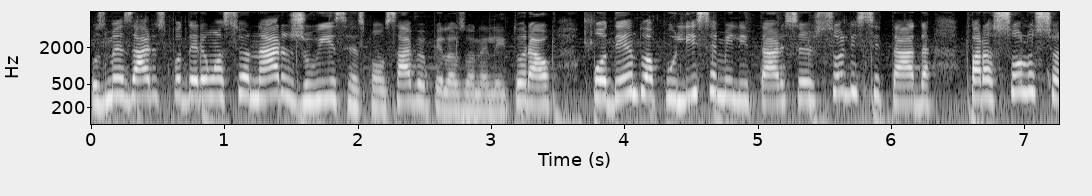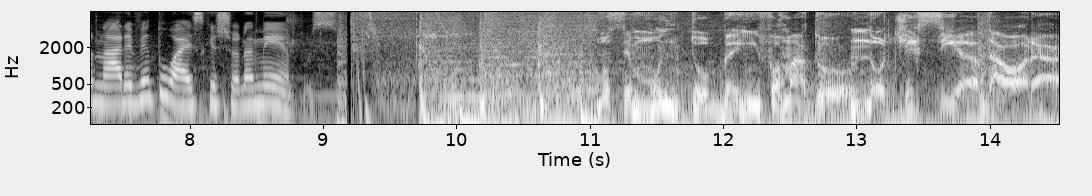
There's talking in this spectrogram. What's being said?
os mesários poderão acionar o juiz responsável pela pela zona eleitoral, podendo a Polícia Militar ser solicitada para solucionar eventuais questionamentos. Você muito bem informado. Notícia da hora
